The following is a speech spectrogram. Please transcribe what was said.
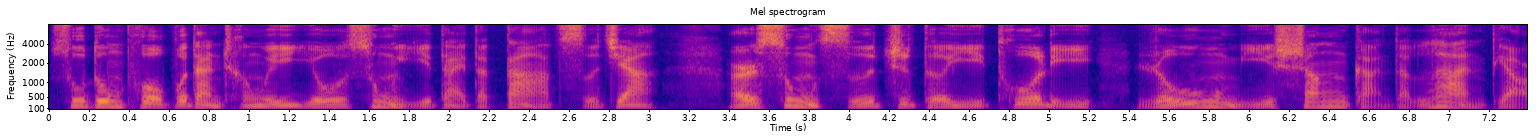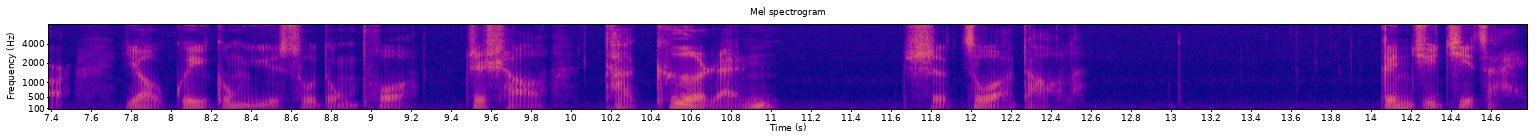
苏东坡不但成为有宋一代的大词家，而宋词之得以脱离柔靡伤感的烂调，要归功于苏东坡。至少他个人是做到了。根据记载，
